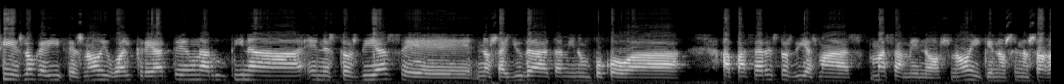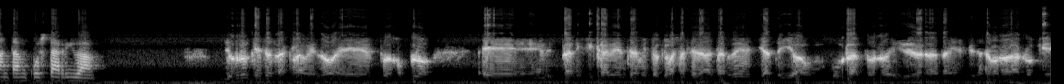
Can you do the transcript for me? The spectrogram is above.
Sí, es lo que dices, ¿no? Igual crearte una rutina en estos días eh, nos ayuda también un poco a, a, pasar estos días más, más a menos, ¿no? Y que no se nos hagan tan cuesta arriba. Yo creo que esa es la clave, ¿no? Eh, por ejemplo, eh, planificar el entrenamiento que vas a hacer a la tarde ya te lleva un, un, rato, ¿no? Y de verdad lo que,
